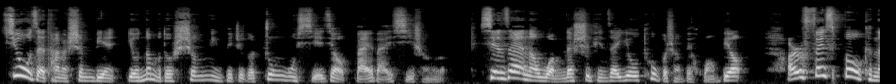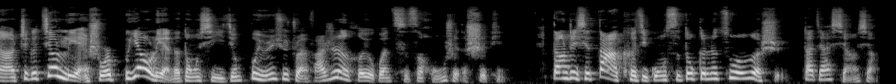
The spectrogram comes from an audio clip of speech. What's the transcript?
就在他们身边，有那么多生命被这个中共邪教白白牺牲了。现在呢，我们的视频在 YouTube 上被黄标，而 Facebook 呢，这个叫脸熟而不要脸的东西，已经不允许转发任何有关此次洪水的视频。当这些大科技公司都跟着作恶时，大家想想，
